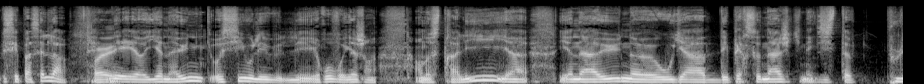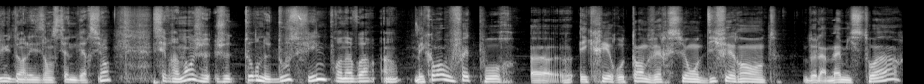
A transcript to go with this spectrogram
mais c'est pas celle-là. Mais euh, il y en a une aussi où les, les héros voyagent en, en Australie. Il y, a, y en a une euh, où il y a des personnages qui n'existent plus dans les anciennes versions. C'est vraiment, je, tourne 12 films pour en avoir un. Mais comment vous faites pour euh, écrire autant de versions différentes de la même histoire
